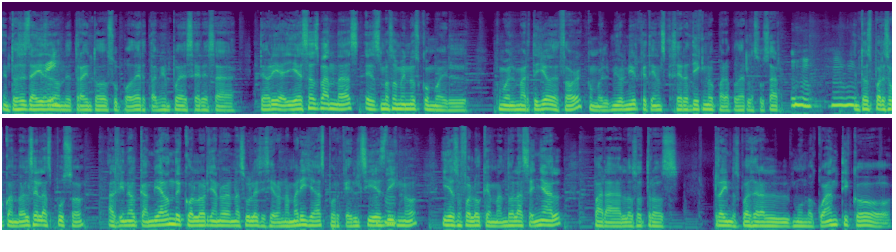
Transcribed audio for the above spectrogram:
Entonces de ahí es de donde traen todo su poder, también puede ser esa teoría. Y esas bandas es más o menos como el, como el martillo de Thor, como el Mjolnir, que tienes que ser digno para poderlas usar. Entonces por eso cuando él se las puso, al final cambiaron de color, ya no eran azules, hicieron amarillas, porque él sí es digno, y eso fue lo que mandó la señal para los otros reinos. Puede ser al mundo cuántico, o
